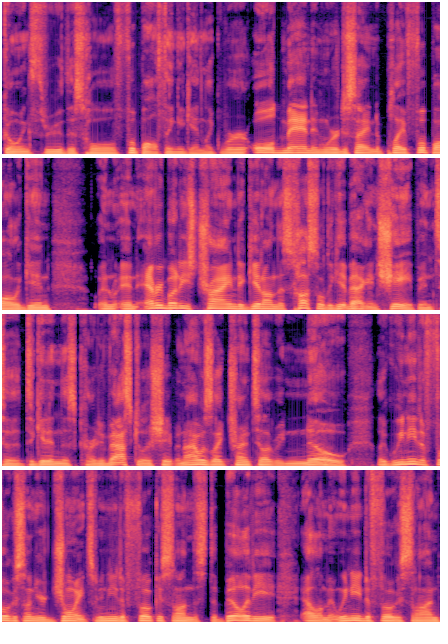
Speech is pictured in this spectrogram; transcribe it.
going through this whole football thing again. Like we're old men and we're deciding to play football again, and and everybody's trying to get on this hustle to get back in shape and to to get in this cardiovascular shape. And I was like trying to tell everybody, no, like we need to focus on your joints. We need to focus on the stability element. We need to focus on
